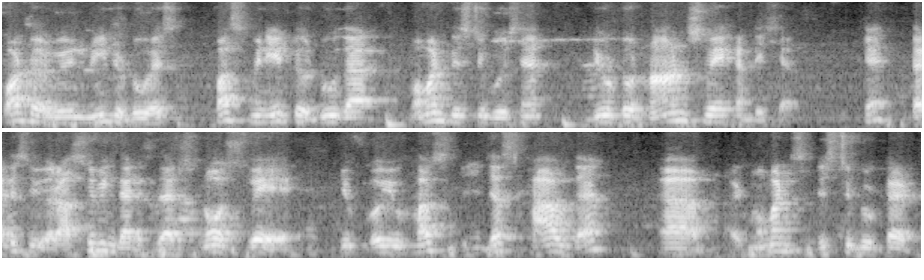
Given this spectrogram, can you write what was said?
what we will need to do is first we need to do the moment distribution due to non-sway condition. Okay, that is you are assuming that is, there is no sway. If you have you just have the uh, moments distributed,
